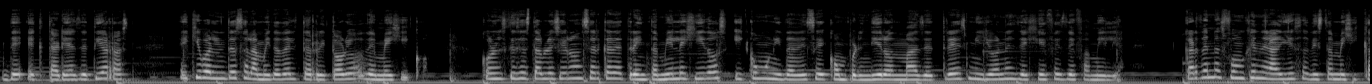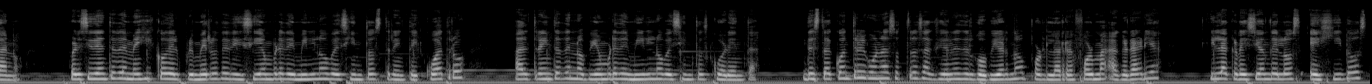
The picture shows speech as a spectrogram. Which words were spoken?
de hectáreas de tierras, equivalentes a la mitad del territorio de México, con los que se establecieron cerca de 30.000 ejidos y comunidades que comprendieron más de 3 millones de jefes de familia. Cárdenas fue un general y estadista mexicano, presidente de México del 1 de diciembre de 1934 al 30 de noviembre de 1940. Destacó entre algunas otras acciones del gobierno por la reforma agraria y la creación de los ejidos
